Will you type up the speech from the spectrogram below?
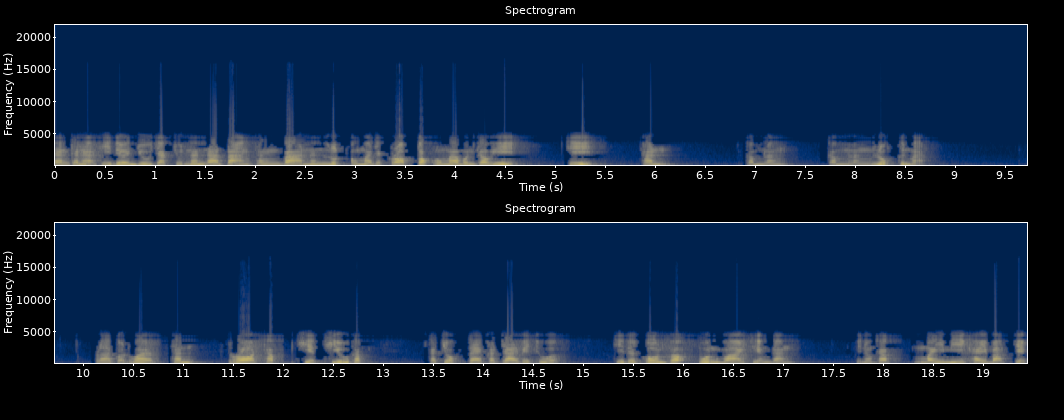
นั้นขณะที่เดินอยู่จากจุดนั้นหน้าต่างทั้งบานนั้นหลุดออกมาจากกรอบตกลงมาบนเก้าอี้ที่ท่าน กำลังกำลังลุกขึ้นมา ปรากฏว่าท่านรอดครับเฉียดฉิวครับ กระจกแตกกระจายไปทั่ว ที่ตะโกนก็วุ่นวายเสียงดัง พี่น้องครับ ไม่มีใครบาดเจ็บ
